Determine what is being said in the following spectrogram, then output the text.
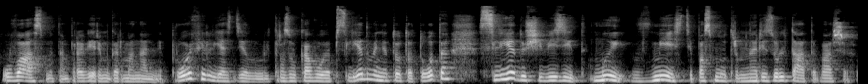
у вас мы там проверим гормональный профиль, я сделаю ультразвуковое обследование, то-то, то-то. Следующий визит мы вместе посмотрим на результаты ваших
